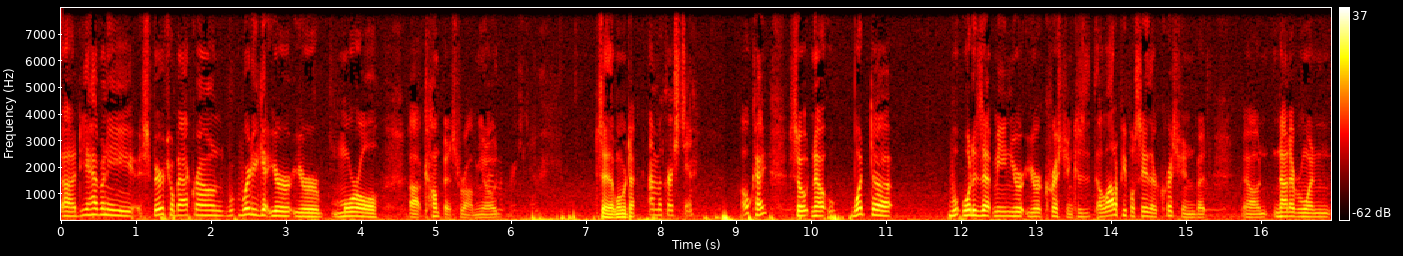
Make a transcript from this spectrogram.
uh, do you have any spiritual background? Where do you get your your moral uh, compass from? You know, I'm a Christian. say that one more time. I'm a Christian. Okay. So now, what uh, wh- what does that mean? You're you're a Christian? Because a lot of people say they're Christian, but you know, not everyone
